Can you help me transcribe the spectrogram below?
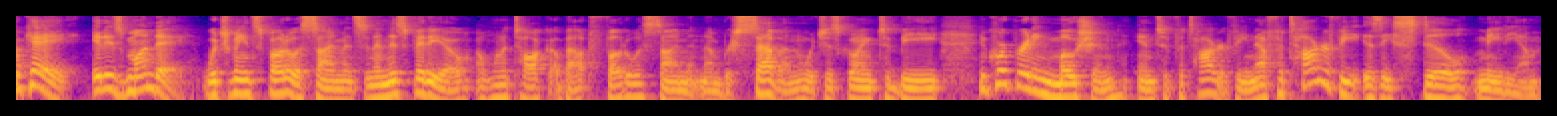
Okay, it is Monday, which means photo assignments, and in this video, I want to talk about photo assignment number seven, which is going to be incorporating motion into photography. Now, photography is a still medium,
